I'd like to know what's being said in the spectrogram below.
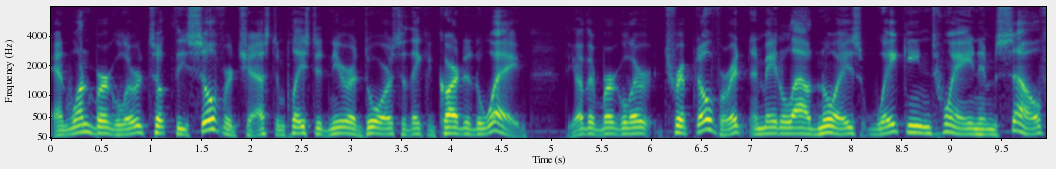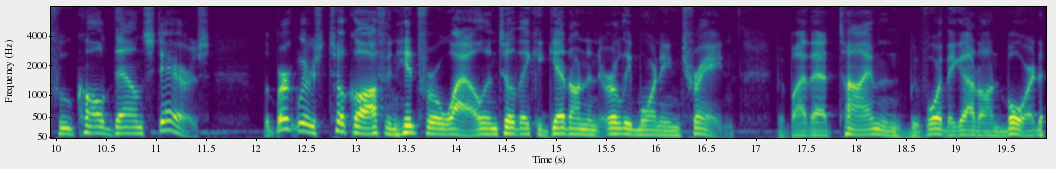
and one burglar took the silver chest and placed it near a door so they could cart it away. The other burglar tripped over it and made a loud noise, waking Twain himself, who called downstairs. The burglars took off and hid for a while until they could get on an early morning train. But by that time, and before they got on board,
